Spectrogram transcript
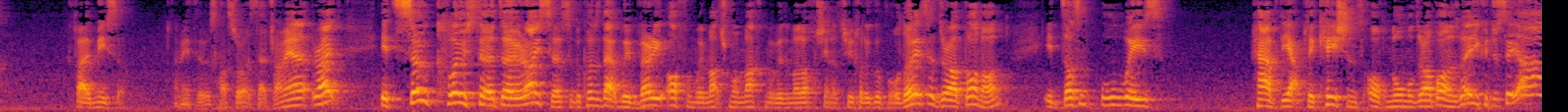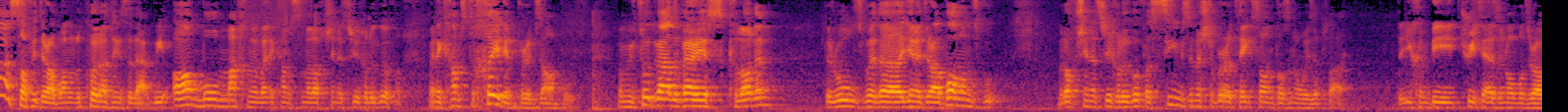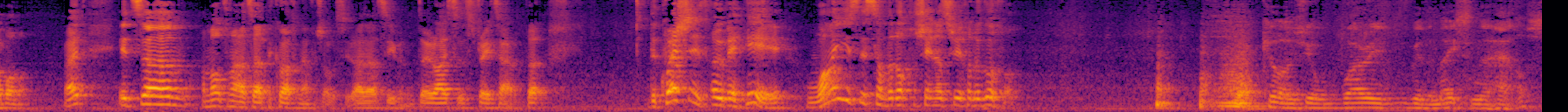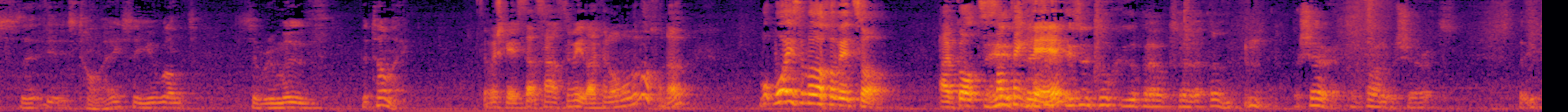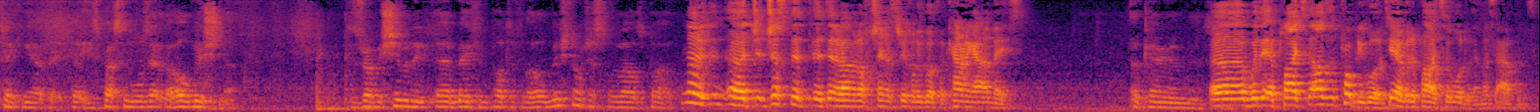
chayav misa. I mean, if it was hasra, etc. I mean, right? It's so close to a doraisa, so because of that, we're very often we're much more machmir with the malach shena. Although it's a drabonon, it doesn't always have the applications of normal drabonon. Where you could just say, ah, sofi drabonon, the and things like that. We are more machmir when it comes to malach shena tzricha legufa. When it comes to chaydim, for example, when we've talked about the various kolodim, the rules with uh, you know shena tzricha legufa seems the Mishnah Berurah takes on doesn't always apply. That you can be treated as a normal drabonon. Right? It's um, a multiple outside pikuach nefesh, obviously. Right? That's even the straight out. But the question is over here: Why is this on the lochashen tzricha Because you're worried with the mace in the house that it's tome, so you want to remove the tome. So in which case, that sounds to me like a normal malacha, no? What, what is the malacha of itzor? I've got something here. Isn't talking about uh, um, a sheret, a part of a sheret? that you're taking out, that, that he's passing was out the whole Mishnah? Does Rabbi Shimon uh, make him potter for the whole Mishnah or just for the last part? No, uh, j- just the, the din of Amanach Shenas for carrying out a mace. Oh, carrying out a mace. Uh, would it apply to the others? Probably would. Yeah, it would apply to all of them as it happens.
